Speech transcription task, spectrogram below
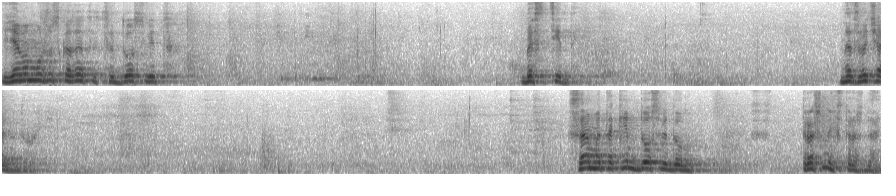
Я вам можу сказати, це досвід безцінний. Надзвичайно дорогий. Саме таким досвідом страшних страждань.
